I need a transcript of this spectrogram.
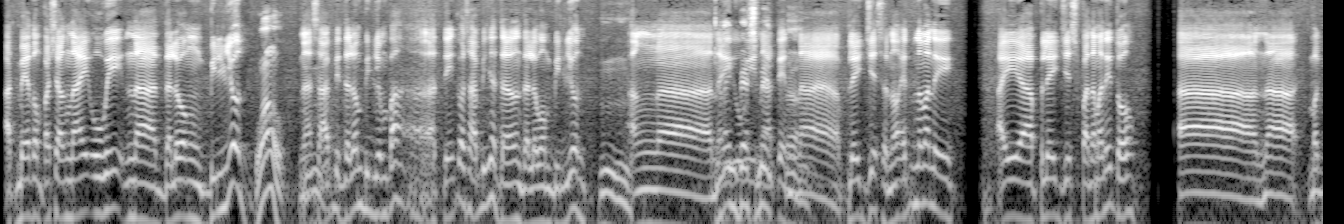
at meron pa siyang naiuwi na dalawang bilyon Wow. na sabi, dalawang bilyon ba? Ah, at tingin ko, sabi niya, dalawang, dalawang bilyon Mm. ang uh, Na naiuwi natin ah. na pledges. Ano? Ito naman ay, ay ah, pledges pa naman ito ah, na mag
